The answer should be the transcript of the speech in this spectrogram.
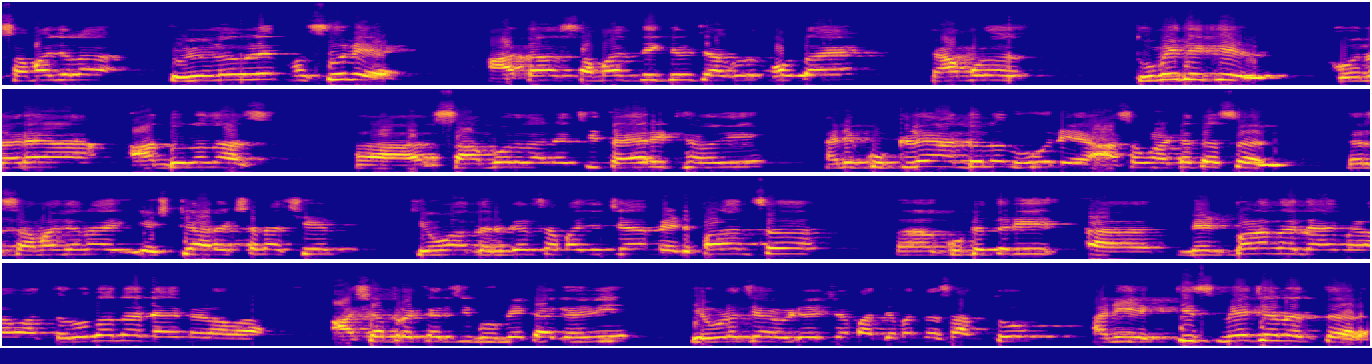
समाजाला वेळोवेळी फसू नये आता समाज देखील जागृत होत आहे. त्यामुळं तुम्ही देखील होणाऱ्या आंदोलनास सामोर जाण्याची तयारी ठेवावी आणि कुठलंही आंदोलन होऊ नये असं वाटत असेल तर समाजाला एसटी आरक्षण असेल किंवा धनगर समाजाच्या मेंढपाळांचं कुठेतरी अं, मेंढपाळांना न्याय मिळावा तरुणांना न्याय मिळावा अशा प्रकारची भूमिका घ्यावी. एवढंच या व्हिडिओच्या माध्यमातून सांगतो. आणि एकतीस मेच्या नंतर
